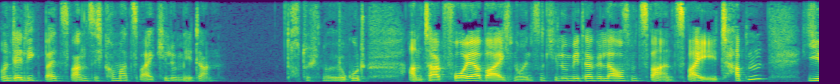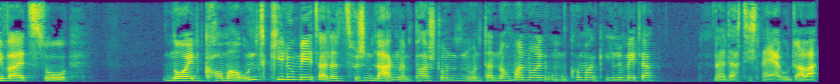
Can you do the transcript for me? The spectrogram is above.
und der liegt bei 20,2 Kilometern dachte ich, naja gut, am Tag vorher war ich 19 Kilometer gelaufen, zwar in zwei Etappen, jeweils so 9, und Kilometer. Dazwischen lagen ein paar Stunden und dann nochmal 9, Kilometer. Da dachte ich, naja gut, aber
